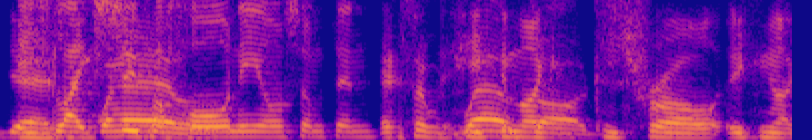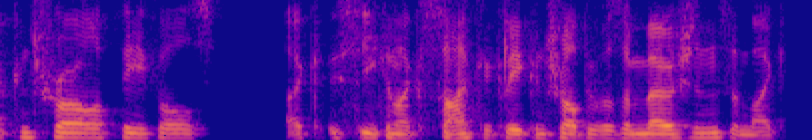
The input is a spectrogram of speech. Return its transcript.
Yeah, he's like well, super horny or something. It's a well he can like dodge. control. He can like control people's like so you can like psychically control people's emotions and like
